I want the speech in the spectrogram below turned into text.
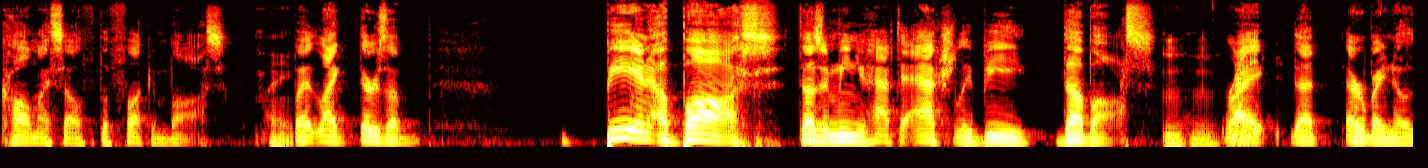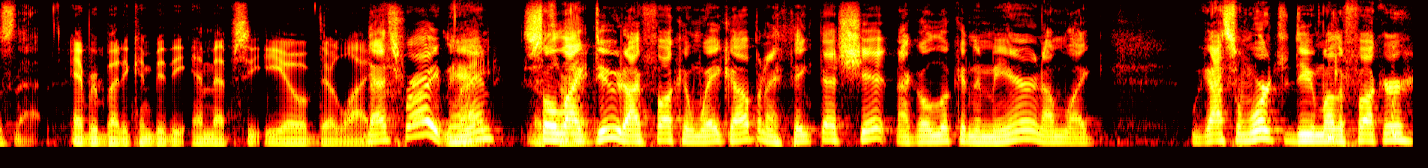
call myself the fucking boss. Right. But like, there's a being a boss doesn't mean you have to actually be the boss, mm-hmm. right? That everybody knows that. Everybody can be the MFCEO of their life. That's right, man. Right. So That's like, dude, I fucking wake up and I think that shit, and I go look in the mirror and I'm like, we got some work to do, motherfucker.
